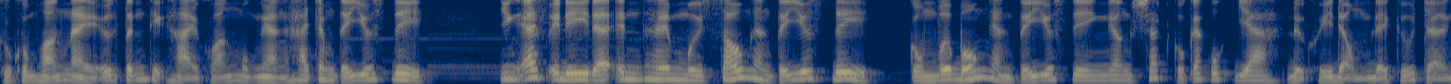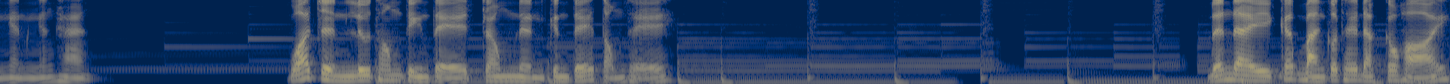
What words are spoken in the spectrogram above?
Cuộc khủng hoảng này ước tính thiệt hại khoảng 1.200 tỷ USD nhưng FED đã in thêm 16.000 tỷ USD cùng với 4.000 tỷ USD ngân sách của các quốc gia được huy động để cứu trợ ngành ngân hàng. Quá trình lưu thông tiền tệ trong nền kinh tế tổng thể Đến đây, các bạn có thể đặt câu hỏi,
